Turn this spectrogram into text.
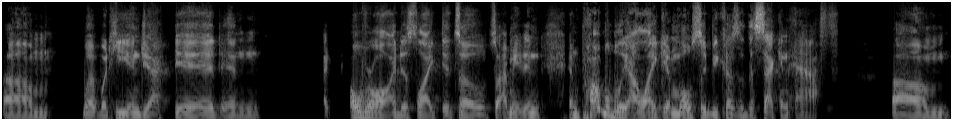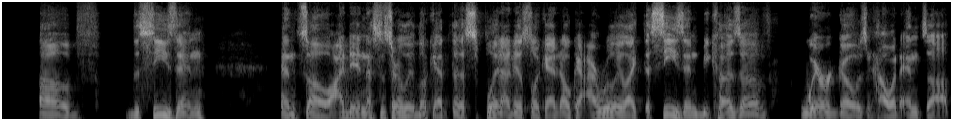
um, what what he injected and overall I just liked it. So, so I mean, and and probably I like it mostly because of the second half um, of the season. And so I didn't necessarily look at the split. I just look at okay, I really like the season because of where it goes and how it ends up.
